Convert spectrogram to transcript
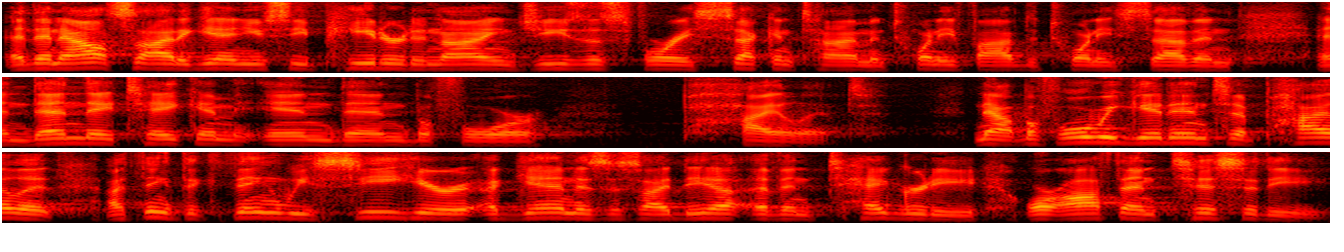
And then outside again, you see Peter denying Jesus for a second time in 25 to 27. And then they take him in then before Pilate. Now, before we get into Pilate, I think the thing we see here again is this idea of integrity or authenticity.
